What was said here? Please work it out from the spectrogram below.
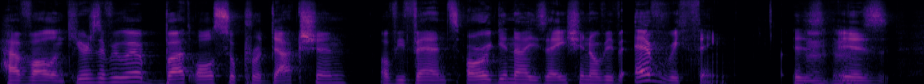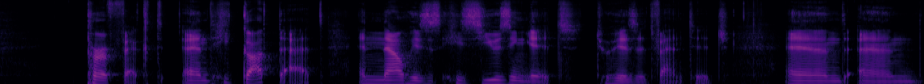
have volunteers everywhere, but also production of events, organization of ev- everything is Mhm. is perfect, and he got that, and now he's he's using it to his advantage. And and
